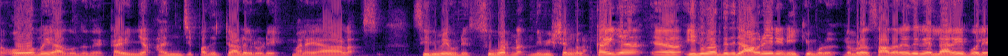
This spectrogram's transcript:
ഓർമ്മയാകുന്നത് കഴിഞ്ഞ അഞ്ച് പതിറ്റാണ്ടുകളുടെ മലയാള സിനിമയുടെ സുവർണ നിമിഷങ്ങളാണ്. കഴിഞ്ഞ ഇരുപതാം തീയതി രാവിലെ ഞാൻ എണീക്കുമ്പോൾ നമ്മൾ സാധാരണഗതിയിൽ എല്ലാവരെയും പോലെ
